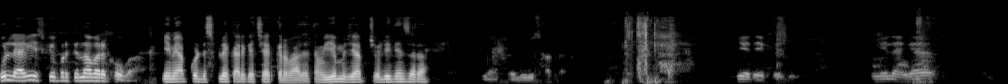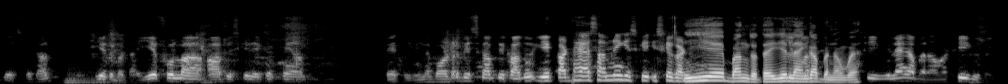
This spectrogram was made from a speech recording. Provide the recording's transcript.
फुल हैवी इसके ऊपर तिला वर्क होगा। ये मैं आपको डिस्प्ले करके चेक करवा देता हूँ। ये मुझे आप चोली दें जरा। ये चोली भी साथ रखें। ये देख लीजिए ये लहंगा है इसके साथ। ये दुपट्टा ये फुल आप इसके देख सकते हैं आप। मैं बॉर्डर भी इसका आप दिखा दूँ। ये कट है सामने इसके इसके कट ये बंद होता है ये लहंगा बना हुआ है। ठीक है लहंगा बना हुआ ठीक है भाई।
